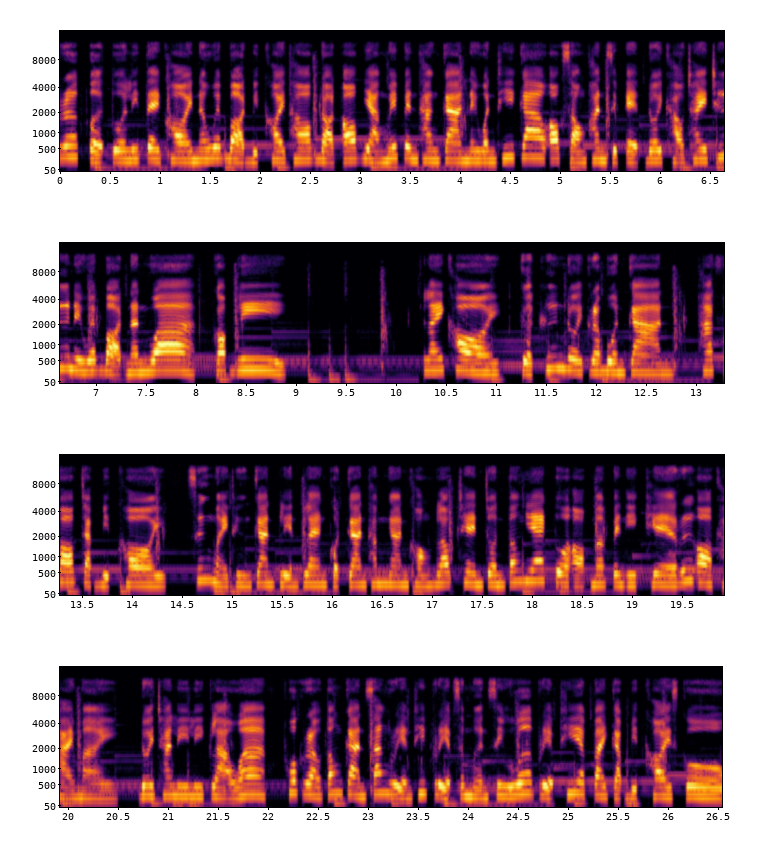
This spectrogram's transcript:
เลิกเปิดตัวลิเตคอยณเว็บบอร์ด bitcointalk.org อย่างไม่เป็นทางการในวันที่ 9 ออก 2011 โดยเขาใช้ชื่อในเว็บบอร์ดนั้นว่า g o b l y ไลคอย เกิดขึ้นโดยกระบวนการฮาร์ฟอกจากบิตคอย ซึ่งหมายถึงการเปลี่ยนแปลงกฎการทำงานของบล็อกเชนจนต้องแยกตัวออกมาเป็นอีกเคหรือออขายใหม่ โดยชาลีลีกล่าวว่า พวกเราต้องการสร้างเหรียญที่เปรียบเสมือนซิลเวอร์เปรียบเทียบไปกับบิตคอยสโกล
